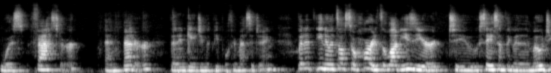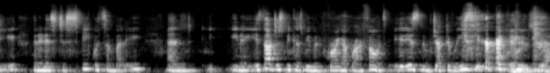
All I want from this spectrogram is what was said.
was faster and better than engaging with people through messaging. But it, you know, it's also hard. It's a lot easier to say something with an emoji than it is to speak with somebody. And you know, it's not just because we've been growing up around phones. It is objectively easier. I It is, Yeah.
